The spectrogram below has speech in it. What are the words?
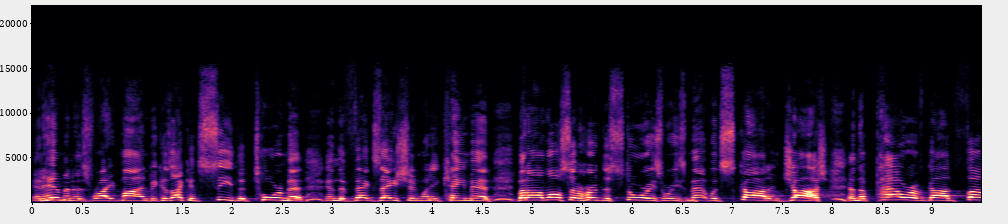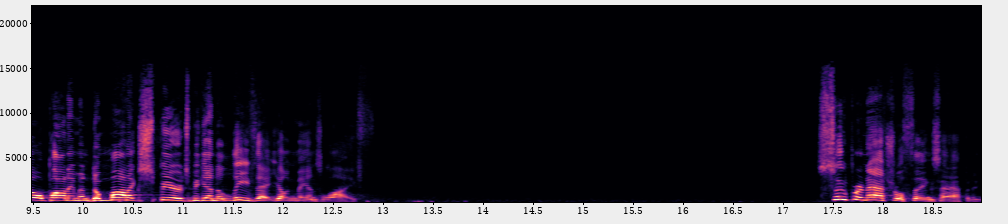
and him in his right mind because I could see the torment and the vexation when he came in. But I've also heard the stories where he's met with Scott and Josh and the power of God fell upon him and demonic spirits began to leave that young man's life. Supernatural things happening,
